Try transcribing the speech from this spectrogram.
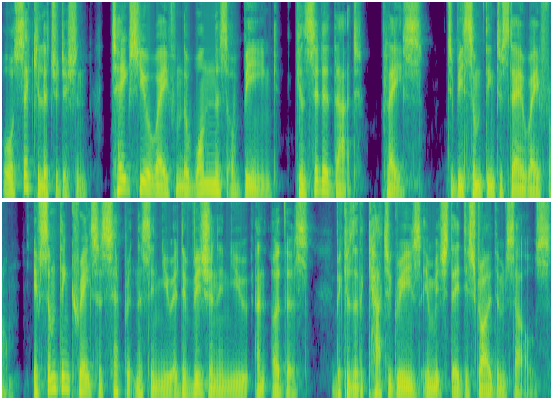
or secular tradition takes you away from the oneness of being, consider that place to be something to stay away from. If something creates a separateness in you, a division in you and others, because of the categories in which they describe themselves,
